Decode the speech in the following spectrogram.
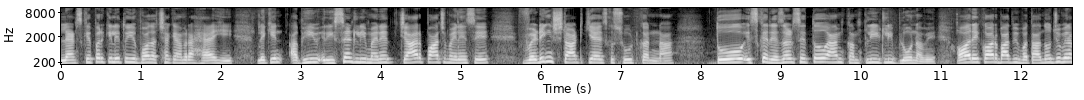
लैंडस्केपर के लिए तो ये बहुत अच्छा कैमरा है ही, लेकिन अभी रिसेंटली मैंने चार पाँच महीने से वेडिंग स्टार्ट किया इसको शूट करना। तो इसके रिज़ल्ट से तो I am completely blown away और एक और बात भी बता दूँ, जो मेरा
